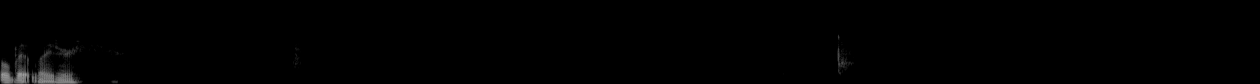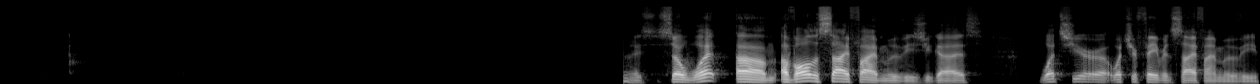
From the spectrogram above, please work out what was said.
A little bit lighter. Nice. So what um of all the sci-fi movies, you guys, what's your uh, what's your favorite sci-fi movie?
